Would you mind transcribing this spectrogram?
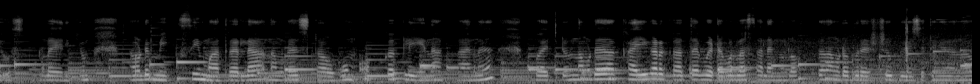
യൂസ്ഫുള്ളായിരിക്കും നമ്മുടെ മിക്സി മാത്രമല്ല നമ്മുടെ സ്റ്റൗവും ഒക്കെ ക്ലീൻ ആക്കാൻ പറ്റും. നമ്മുടെ കൈ കടക്കാത്ത വിടവുള്ള സ്ഥലങ്ങളിലൊക്കെ നമ്മുടെ ബ്രഷ് ഉപയോഗിച്ചിട്ട് ഇങ്ങനെ ഒന്ന്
